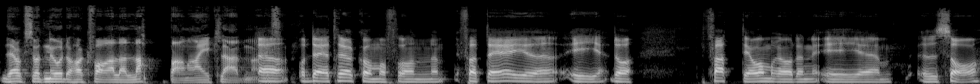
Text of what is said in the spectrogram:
Det har också varit mode att ha kvar alla lapparna i kläderna. Ja, Liksom. och det tror jag kommer från, för att det är ju i då fattiga områden i eh, USA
